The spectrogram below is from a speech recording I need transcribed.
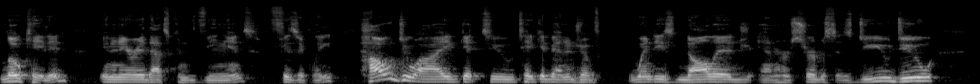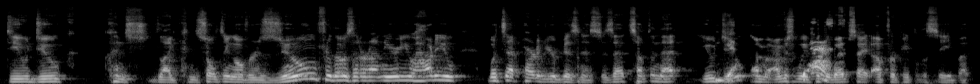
located in an area that's convenient physically, how do I get to take advantage of Wendy's knowledge and her services? Do you do do you do cons- like consulting over Zoom for those that are not near you? How do you what's that part of your business? Is that something that you do? Yeah. I mean, obviously, we yes. put the website up for people to see, but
